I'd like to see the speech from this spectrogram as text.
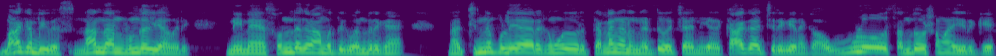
வணக்கம் பீவஸ் நான் தான் உங்கள் வியாபாரி நீ நான் சொந்த கிராமத்துக்கு வந்திருக்கேன். நான் சின்ன பிள்ளையா இருக்கும்போது ஒரு தென்னங்கன்று நட்டு வச்சேன். இன்றைக்கி அதை காக்காச்சிருக்கு. எனக்கு அவ்வளோ சந்தோஷமாக இருக்குது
